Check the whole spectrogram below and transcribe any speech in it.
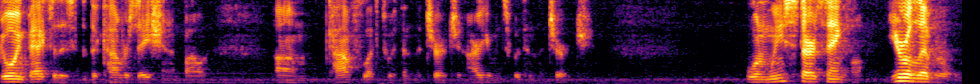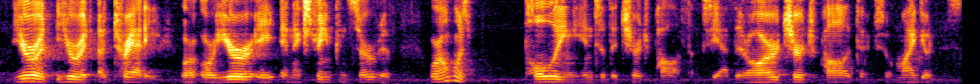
going back to this the conversation about um, conflict within the church and arguments within the church, when we start saying oh, you're a liberal, you're a you're a, a traddy, or, or you're a, an extreme conservative, we're almost pulling into the church politics. Yeah, there are church politics. Oh my goodness.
